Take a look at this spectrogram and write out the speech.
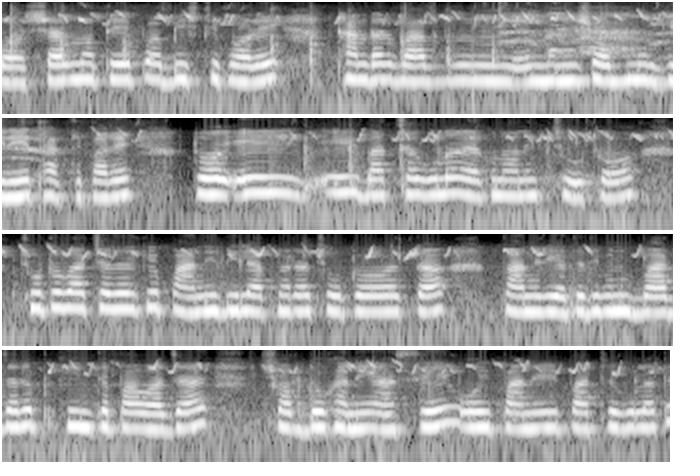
বর্ষার মতে বৃষ্টি পড়ে, ঠান্ডার ভাব মানে সব মুরগিরই থাকতে পারে। তো এই এই বাচ্চাগুলো এখন অনেক ছোট। ছোট বাচ্চাদেরকে পানি দিলে আপনারা ছোট একটা পানির ইয়াতে দিবেন। বাজারে কিনতে পাওয়া যায়। সব দোকানে আসে ওই পানির পাত্রগুলোতে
